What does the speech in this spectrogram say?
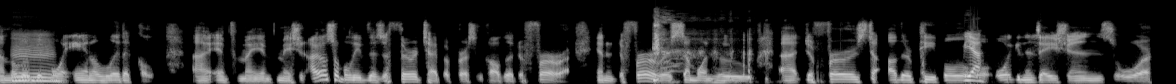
I'm a mm. little bit mm. more analytical uh, in my information. I also believe there's a third type of person called a deferrer, and a deferrer is someone who uh, defers to other people yeah. or organizations, or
